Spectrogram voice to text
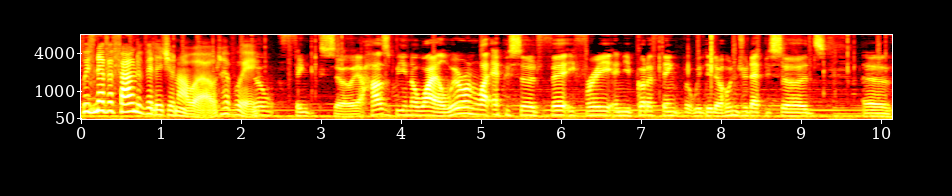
we've never found a village in our world, have we? I don't think so. It has been a while. We're on like episode 33, and you've got to think that we did 100 episodes of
